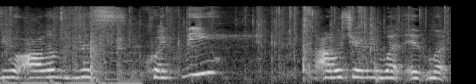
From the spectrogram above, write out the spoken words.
do all of this quickly. So I will show you what it looks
